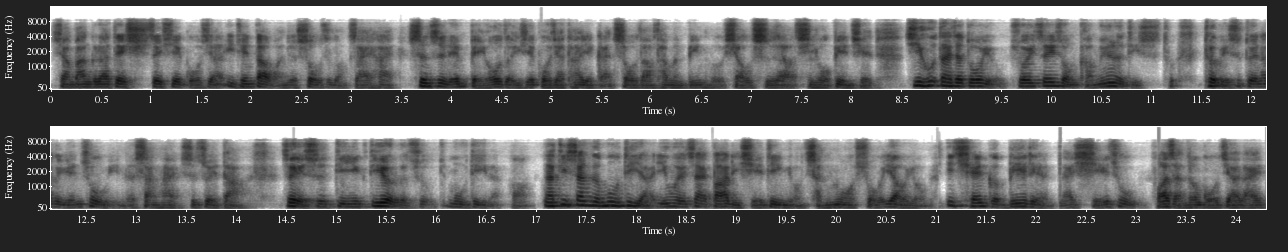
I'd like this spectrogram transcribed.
像 Bangladesh 这些国家，一天到晚就受这种灾害，甚至连北欧的一些国家，它也感受到他们冰河消失啊、气候变迁，几乎大家都有。所以这一种 communities，特特别是对那个原住民的伤害是最大，这也是第一、第二个主目的了啊。那第三个目的啊，因为在巴黎协定有承诺说要有一千个 billion 来协助发展中国家来。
